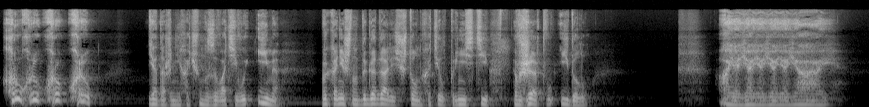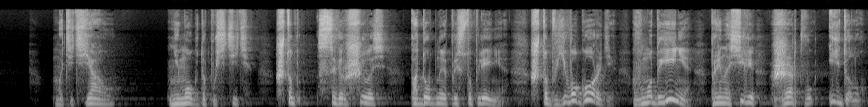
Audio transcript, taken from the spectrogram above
хру-хрю-хрю-хрю. Я даже не хочу называть его имя. Вы, конечно, догадались, что он хотел принести в жертву идолу. Ай-яй-яй-яй-яй-яй. Матитьяу не мог допустить чтобы совершилось подобное преступление, чтобы в его городе, в Модеине, приносили жертву идолу.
